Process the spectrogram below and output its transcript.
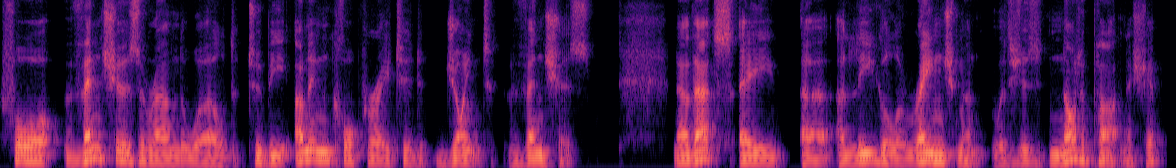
for ventures around the world to be unincorporated joint ventures. Now, that's a, uh, a legal arrangement which is not a partnership,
